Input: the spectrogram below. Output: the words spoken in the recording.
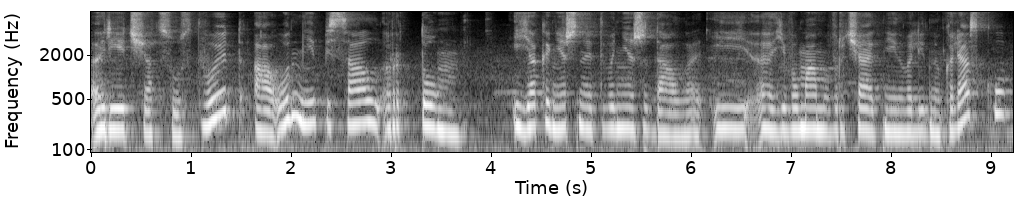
речь отсутствует, а он мне писал ртом. И я, конечно, этого не ожидала. И э, его мама вручает мне инвалидную коляску.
